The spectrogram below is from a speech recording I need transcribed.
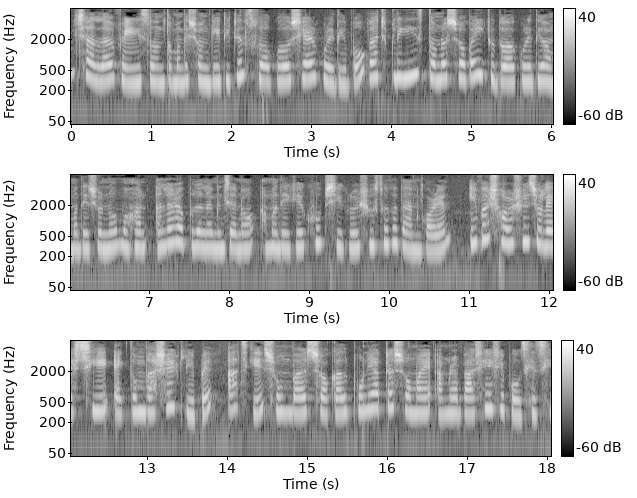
ইনশাল্লাহ ভেরি সুন তোমাদের সঙ্গে ডিটেলস ভ্লগগুলো শেয়ার করে দিব। বাট প্লিজ তোমরা সবাই একটু দোয়া করে দিও আমাদের জন্য। মহান আল্লাহ রাবুল আলমিন যেন আমাদেরকে খুব শীঘ্রই সুস্থতা দান করেন। এবার সরাসরি চলে আসছি একদম বাসার ক্লিপে আজকে সোমবার সকাল পৌনে আটটার সময় আমরা বাসায় এসে পৌঁছেছি।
